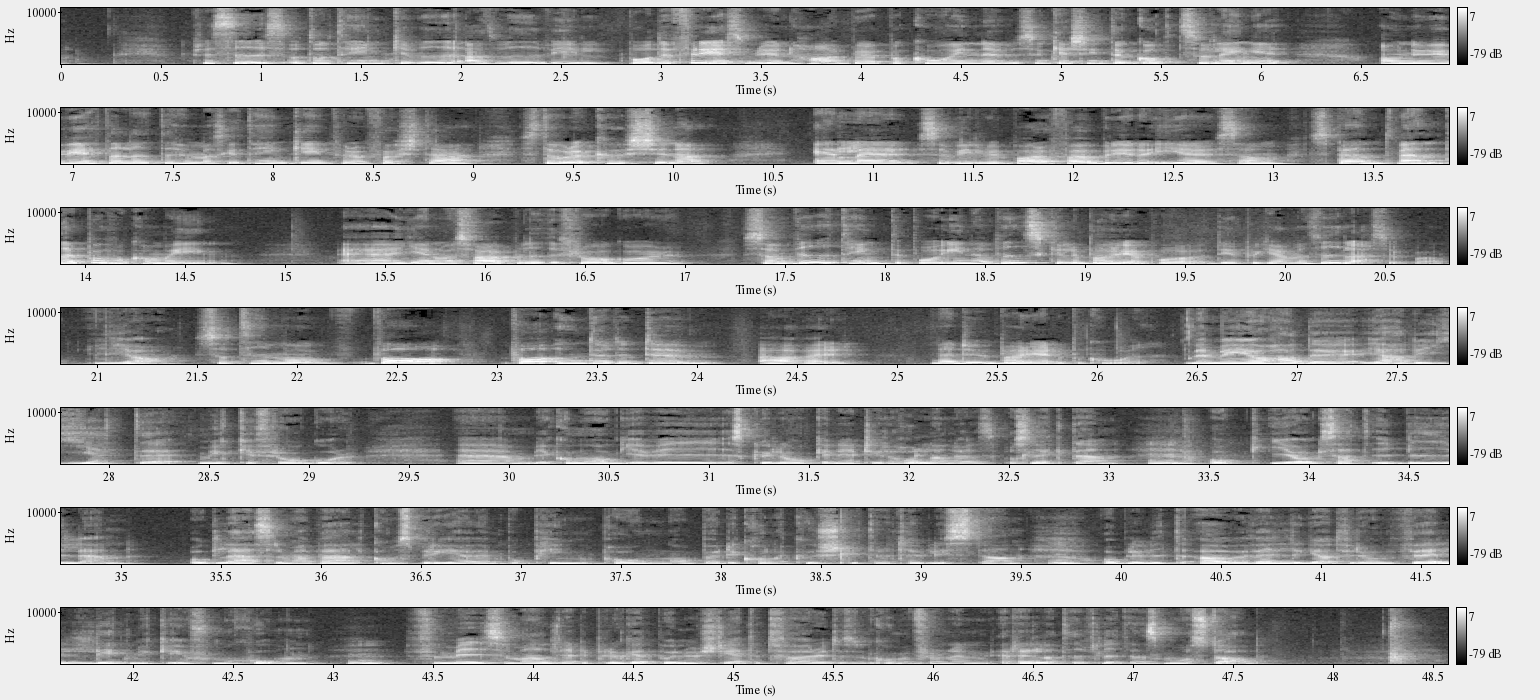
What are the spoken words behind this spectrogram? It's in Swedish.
Precis, och då tänker vi att vi vill, både för er som redan har börjat på KI nu, som kanske inte har gått så länge, om ni vill veta lite hur man ska tänka inför de första stora kurserna, eller så vill vi bara förbereda er som spänt väntar på att få komma in, eh, genom att svara på lite frågor som vi tänkte på innan vi skulle börja på det programmet vi läser på. Ja, Så Timo, vad, vad undrade du över när du började på KI? Nej, men jag hade, jag hade jättemycket frågor. Ehm, jag kommer ihåg vi skulle åka ner till Holland och hälsa på släkten. Och jag satt i bilen och läste de här välkomstbreven på ping pong och började kolla kurslitteraturlistan och blev lite överväldigad för det var väldigt mycket information för mig som aldrig hade pluggat på universitetet förut och som kommer från en relativt liten småstad.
